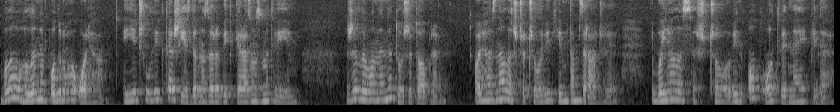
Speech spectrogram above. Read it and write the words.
Була у Галини подруга Ольга. Її чоловік теж їздив на заробітки разом з Матвієм. Жили вони не дуже добре. Ольга знала, що чоловік їм там зраджує, і боялася, що він от-от від неї піде.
